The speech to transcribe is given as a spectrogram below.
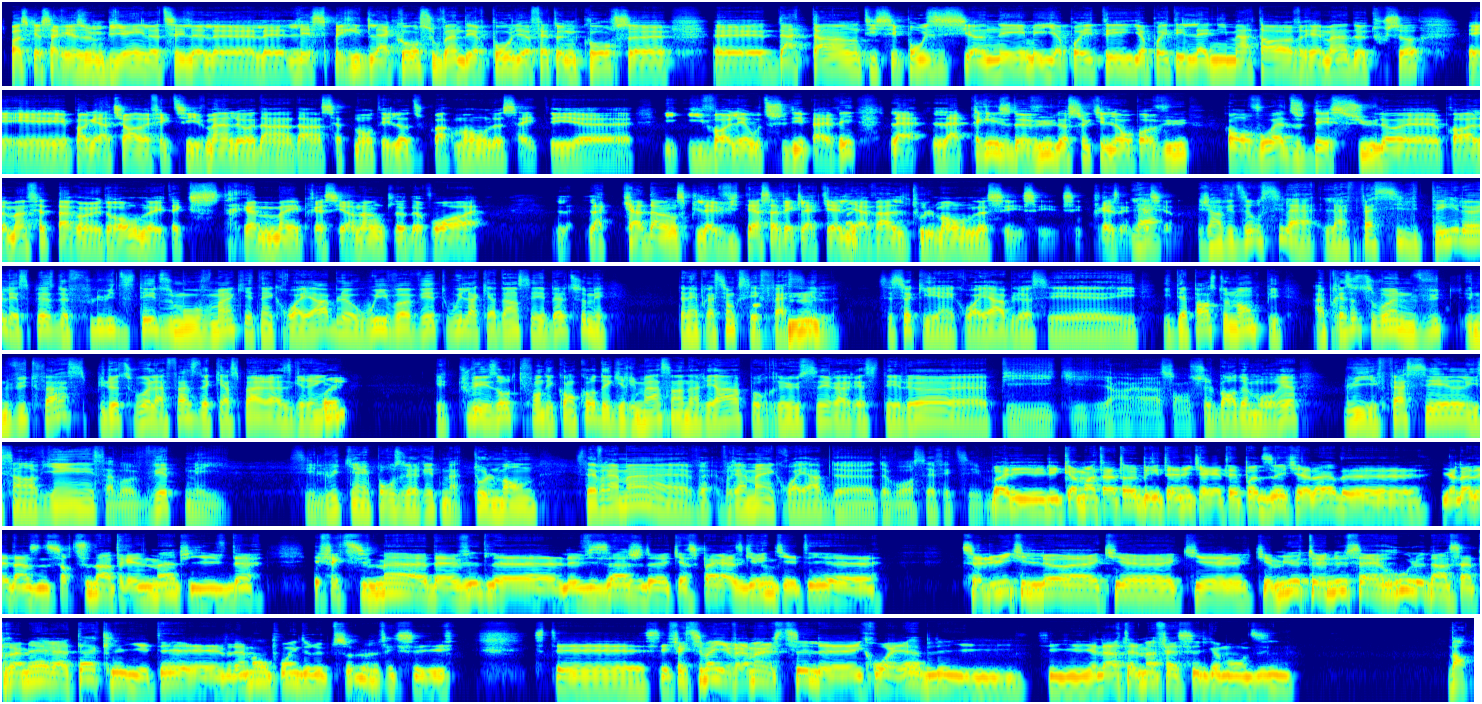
Je pense que ça résume bien l'esprit de la course où Van Der Poel a fait une course euh, euh, d'attente, il s'est positionné, mais il n'a pas été, il a pas été l'animateur vraiment de tout ça. Et, et effectivement, là, dans, cette montée-là du Quarmont, là, ça a été, euh, il, volait au-dessus des pavés. La, prise de vue, là, ceux qui l'ont pas vu, qu'on voit du dessus, là, probablement faite par un drone, là, est extrêmement impressionnante là, de voir la cadence puis la vitesse avec laquelle il avale tout le monde, c'est très impressionnant. J'ai envie de dire aussi la, facilité, l'espèce de fluidité du mouvement qui est incroyable. Oui, il va vite, oui, la cadence est belle, tout ça, mais tu as l'impression que c'est facile. Mhm. C'est ça qui est incroyable. Il, il, dépasse tout le monde. Puis après ça, tu vois une vue, une vue de face. Puis là, tu vois la face de Casper Asgreen. Et tous les autres qui font des concours de grimaces en arrière pour réussir à rester là, euh, puis qui sont sur le bord de mourir. Lui, il est facile, il s'en vient, ça va vite, mais c'est lui qui impose le rythme à tout le monde. C'était vraiment, euh, vraiment incroyable de, voir ça, effectivement. les, commentateurs britanniques n'arrêtaient pas de dire qu'il a l'air d'être dans une sortie d'entraînement. Puis effectivement, David, le, visage de Casper Asgreen qui a été euh, celui qui, l'a, qui, a, mieux tenu sa roue dans sa première attaque, il était vraiment au point de rupture. c'était, effectivement, il a vraiment un style euh, incroyable. Il, a l'air tellement facile, comme on dit. Bon,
